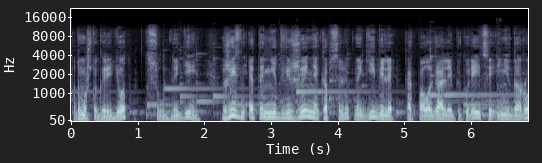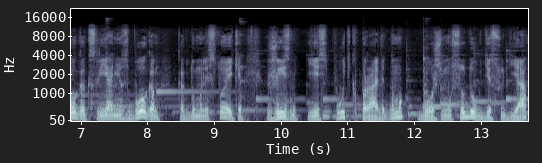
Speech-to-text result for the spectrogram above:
потому что грядет судный день. Жизнь – это не движение к абсолютной гибели, как полагали эпикурейцы, и не дорога к слиянию с Богом, как думали стоики. Жизнь есть путь к праведному Божьему суду, где судья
